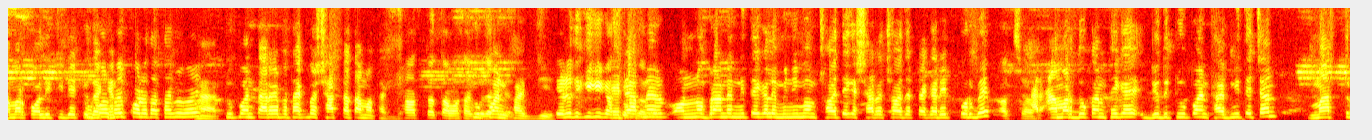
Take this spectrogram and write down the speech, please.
আমার কোয়ালিটিটা একটু দেখেন। থাকবে ভাই? হ্যাঁ টু পয়েন্ট তার থাকবে সাতটা তামা থাকবে। সাতটা তামা টু পয়েন্ট ফাইভ জি এটাতে কি কি এটা আপনার অন্য ব্র্যান্ডের নিতে গেলে মিনিমাম ছয় থেকে সাড়ে ছয় হাজার টাকা রেট করবে আচ্ছা। আর আমার দোকান থেকে যদি টু পয়েন্ট ফাইভ নিতে চান মাত্র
